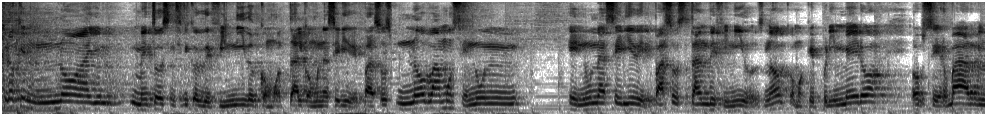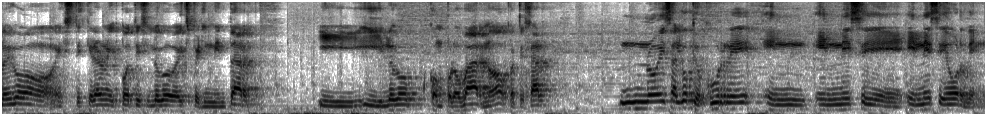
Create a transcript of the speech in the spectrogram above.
Creo que no hay un método científico definido como tal, como una serie de pasos. No vamos en un en una serie de pasos tan definidos, ¿no? Como que primero observar, luego este, crear una hipótesis, luego experimentar y, y luego comprobar, ¿no? Cotejar no es algo que ocurre en, ese, en ese orden.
